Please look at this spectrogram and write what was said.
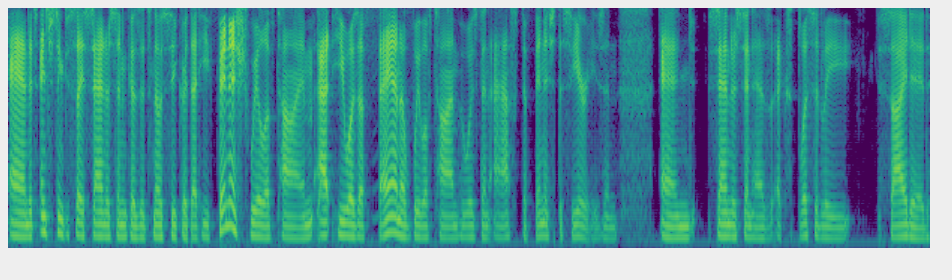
And it's interesting to say sanderson because it's no secret that he finished wheel of time at he was a fan of wheel of time who was then asked to finish the series. And and sanderson has explicitly cited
